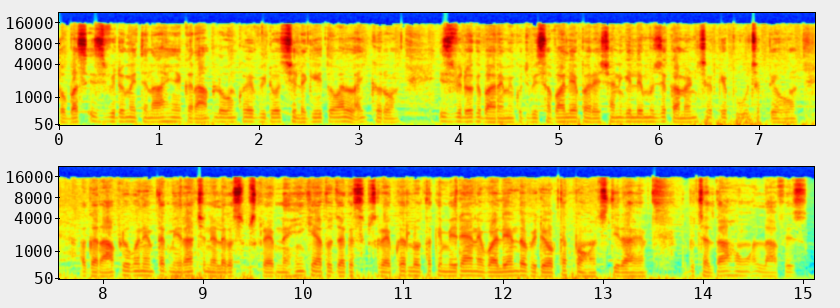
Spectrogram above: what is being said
तो बस इस वीडियो में इतना ही। अगर आप लोगों को ये वीडियो अच्छी लगी तो लाइक करो। इस वीडियो के बारे में कुछ भी सवाल या परेशानी के लिए मुझे कमेंट्स करके पूछ सकते हो। अगर आप लोगों ने अब तक मेरा चैनल अगर सब्सक्राइब नहीं किया तो जाकर सब्सक्राइब कर लो, ताकि मेरे आने वाले अंदर वीडियो अब तक पहुँचती रहे। तो मैं चलता हूँ, अल्लाह हाफिज़।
